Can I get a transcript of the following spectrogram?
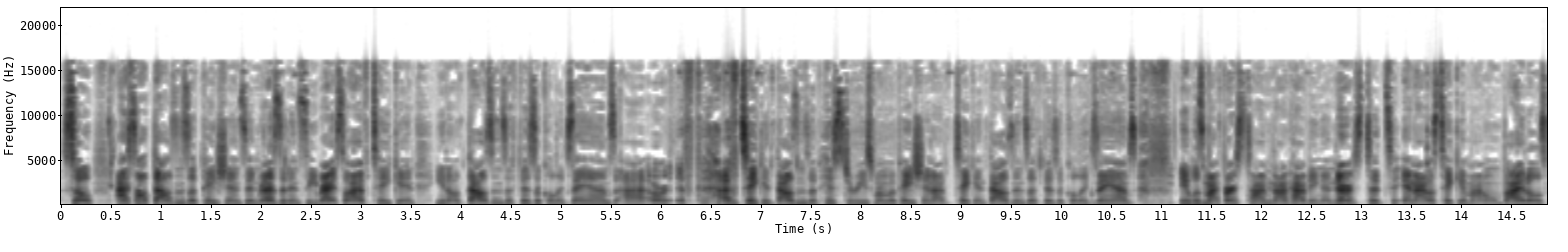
So I saw thousands of patients in residency, right? So I've taken, you know, thousands of physical exams, or I've taken thousands of histories from a patient. I've taken thousands of physical exams. It was my first time not having a nurse to, and I was taking my own vitals.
